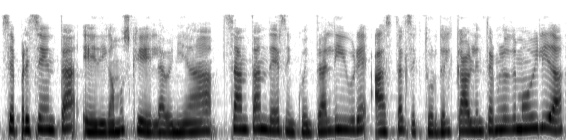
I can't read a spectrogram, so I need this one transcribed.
se presenta, eh, digamos que la avenida Santander se encuentra libre hasta el sector del cable en términos de movilidad,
